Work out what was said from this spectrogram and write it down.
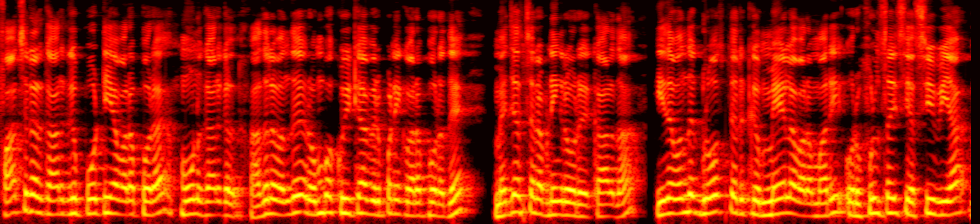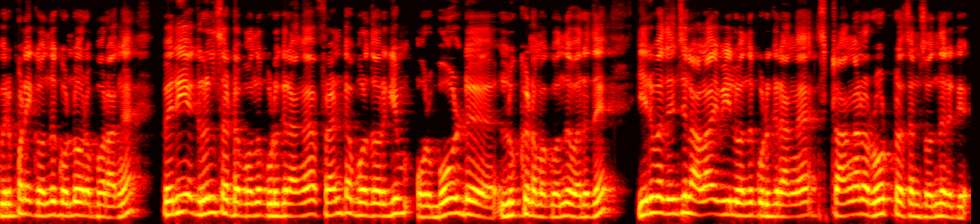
ஃபார்ச்சுனர் காருக்கு போட்டியாக வரப்போகிற மூணு கார்கள் அதில் வந்து ரொம்ப குயிக்காக விற்பனைக்கு வரப்போகிறது மெஜஸ்டர் அப்படிங்கிற ஒரு கார் தான். இதை வந்து க்ளோஸ்டருக்கு மேலே வர மாதிரி ஒரு ஃபுல் சைஸ் எஸ்யூவியாக விற்பனைக்கு வந்து கொண்டு வர போகிறாங்க பெரிய கிரில் செட்டப் வந்து கொடுக்குறாங்க. ஃப்ரண்ட்டை பொறுத்த வரைக்கும் ஒரு போல்டு லுக்கு நமக்கு வந்து வருது. இருபது இன்ச்சில் அலாய் வீல் வந்து கொடுக்குறாங்க. ஸ்ட்ராங்கான ரோட் ப்ரெசன்ஸ் வந்து இருக்குது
